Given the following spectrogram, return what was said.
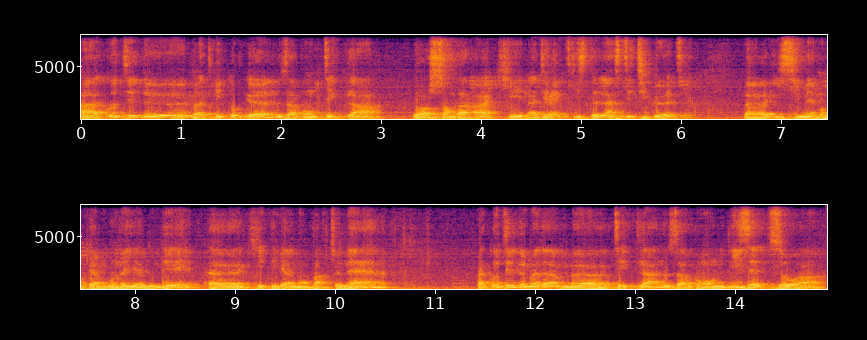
À côté de Patrick Ogel, nous avons Tekla Roche Sambara, qui est la directrice de l'Institut Goethe, euh, ici même au Cameroun à Yaoundé, qui est également partenaire. À côté de Madame euh, Tekla, nous avons Lisette Zoa,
